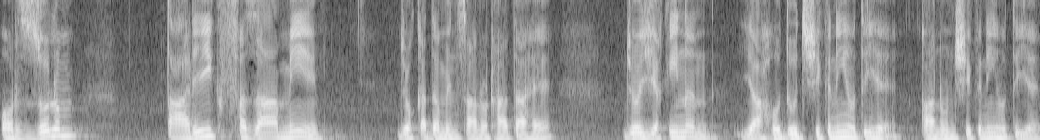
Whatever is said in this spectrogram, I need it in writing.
اور ظلم تاریخ فضا میں جو قدم انسان اٹھاتا ہے، جو یقیناً یا حدود شکنی ہوتی ہے، قانون شکنی ہوتی ہے،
